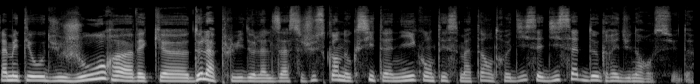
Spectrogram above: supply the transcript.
La météo du jour, avec euh, de la pluie de l'Alsace jusqu'en Occitanie, comptez ce matin entre 10 et 17 degrés du nord au sud.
